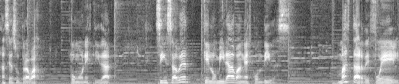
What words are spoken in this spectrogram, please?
hacia su trabajo, con honestidad, sin saber que lo miraban a escondidas. Más tarde fue él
